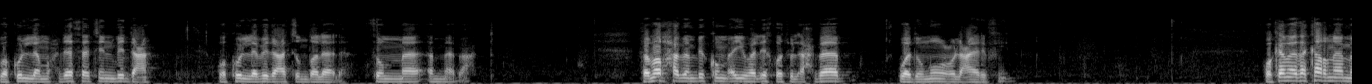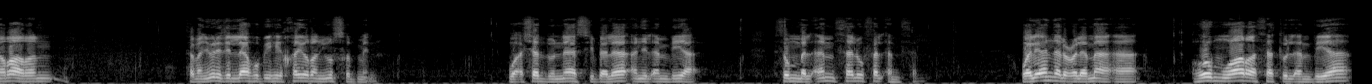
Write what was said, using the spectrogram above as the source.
وكل محدثة بدعة وكل بدعة ضلالة. ثم أما بعد. فمرحبا بكم أيها الإخوة الأحباب ودموع العارفين. وكما ذكرنا مرارا فمن يرد الله به خيرا يصب منه وأشد الناس بلاء الأنبياء ثم الأمثل فالأمثل. ولأن العلماء هم ورثة الأنبياء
